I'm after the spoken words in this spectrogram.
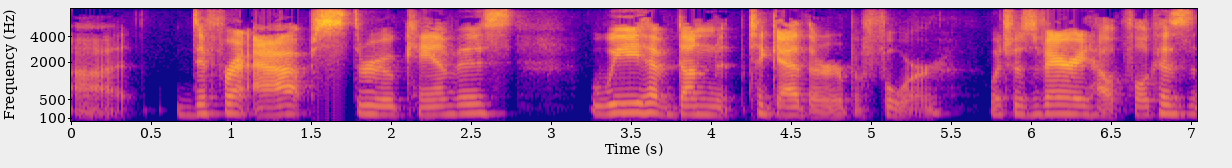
uh, different apps through Canvas, we have done together before which was very helpful because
